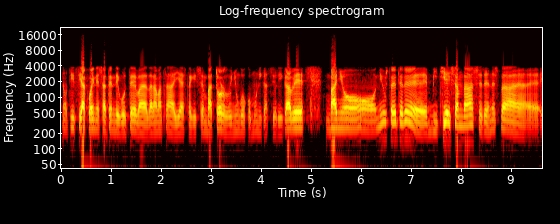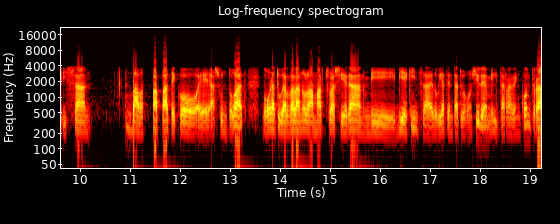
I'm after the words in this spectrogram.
notiziak, oain esaten digute, ba, daramatza ja ez dakit bat ordu inungo komunikaziorik gabe, baino ni uste ere bitxia izan da, zeren ez da e, izan ba, papateko e, asunto bat, gogoratu behar dela nola martxo hasieran bi, bi ekintza edo bi atentatu egon ziren, militarraren kontra,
